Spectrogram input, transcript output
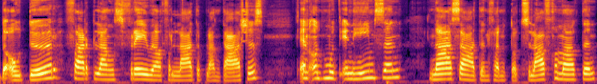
De auteur vaart langs vrijwel verlaten plantages en ontmoet inheemsen, nazaten van de tot slaafgemaakten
